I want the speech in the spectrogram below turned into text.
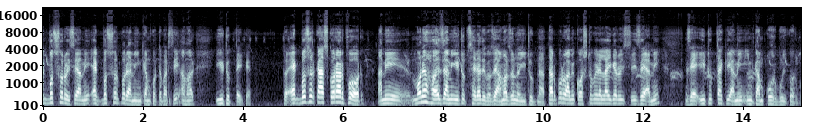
এক বছর হয়েছে আমি, এক বছর পরে আমি ইনকাম করতে পারছি আমার ইউটিউব থেকে। তো এক বছর কাজ করার পর আমি, মনে হয় যে আমি ইউটিউব ছেড়ে দেবো, যে আমার জন্য ইউটিউব না। তারপরও আমি কষ্ট করে লাইগা রয়েছি যে আমি, যে ইউটিউব থেকে আমি ইনকাম করবই করব।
